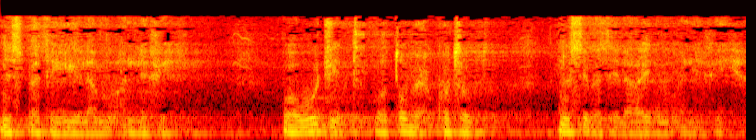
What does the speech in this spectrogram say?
نسبته إلى مؤلفه. ووجد وطبع كتب نسبت إلى غير مؤلفيها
